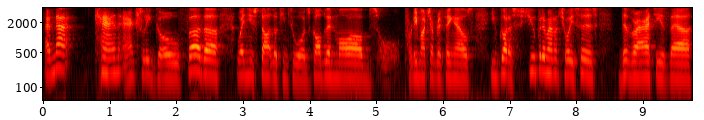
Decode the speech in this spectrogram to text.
and that can actually go further when you start looking towards goblin mobs or pretty much everything else. You've got a stupid amount of choices. The variety is there.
